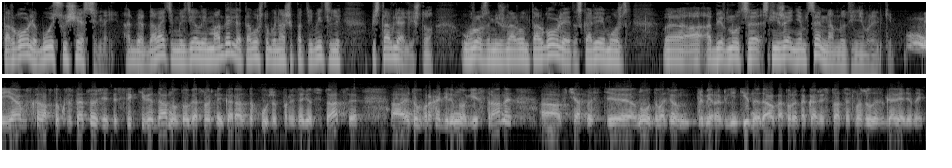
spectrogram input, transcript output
торговля будет существенной? Альберт, давайте мы сделаем модель для того, чтобы наши потребители представляли, что угроза международной торговли это скорее может обернуться снижением цен на внутреннем рынке. Я бы сказал, что в краткосрочной перспективе да, но в долгосрочной гораздо хуже произойдет ситуация. А, это проходили многие страны, а, в частности, ну вот возьмем пример Аргентины, да, у которой такая же ситуация сложилась с говядиной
